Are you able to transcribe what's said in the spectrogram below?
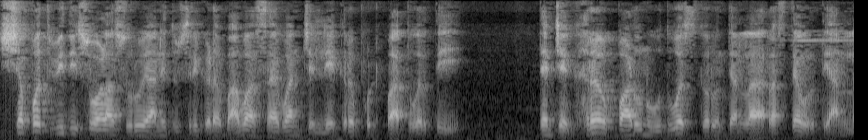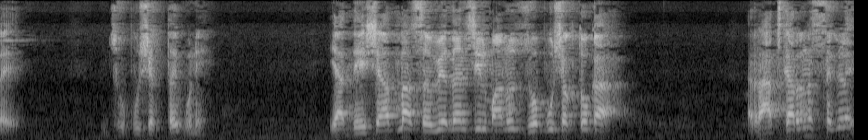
शपथविधी सोहळा सुरू आहे आणि दुसरीकडे बाबासाहेबांचे लेकर फुटपाथवरती त्यांचे घर पाडून उद्ध्वस्त करून त्यांना रस्त्यावरती आणलंय. झोपू शकतंय कुणी? या देशातला संवेदनशील माणूस झोपू शकतो का? राजकारणच सगळे.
